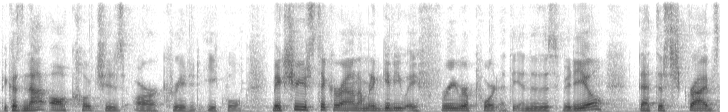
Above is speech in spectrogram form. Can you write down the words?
because not all coaches are created equal. Make sure you stick around. I'm gonna give you a free report at the end of this video that describes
